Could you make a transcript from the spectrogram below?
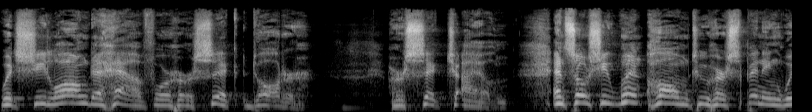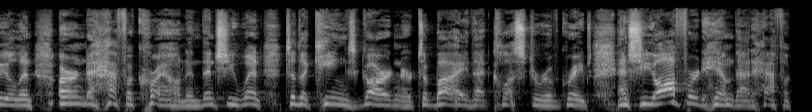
which she longed to have for her sick daughter, her sick child. And so she went home to her spinning wheel and earned a half a crown. And then she went to the king's gardener to buy that cluster of grapes. And she offered him that half a,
